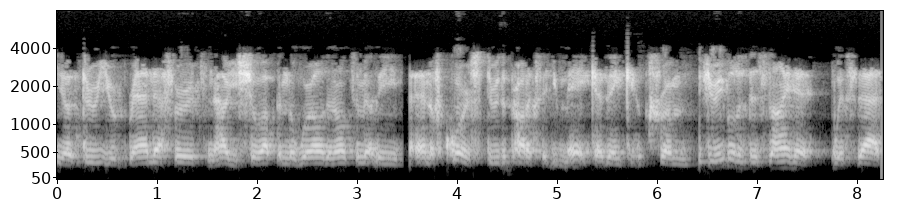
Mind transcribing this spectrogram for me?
you know, through your brand efforts and how you show up in the world and ultimately, and of course, through the products that you make. I think from, if you're able to design it with that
